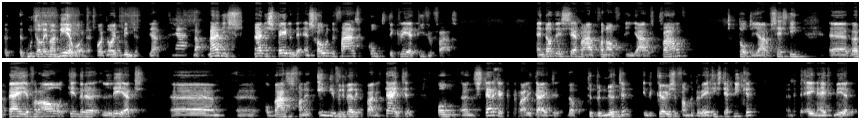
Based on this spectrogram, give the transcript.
het, het, moet alleen maar meer worden. Het wordt nooit minder. Ja? ja. Nou, na, die, na die spelende en scholende fase komt de creatieve fase. En dat is zeg maar vanaf een jaar of twaalf tot een jaar of zestien. Uh, waarbij je vooral kinderen leert uh, uh, op basis van hun individuele kwaliteiten om een sterke kwaliteiten dat te benutten in de keuze van de bewegingstechnieken. De een heeft meer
